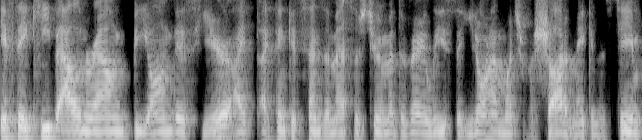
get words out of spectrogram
If they keep Allen around beyond this year, I, I think it sends a message to him at the very least that you don't have much of a shot at making this team.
